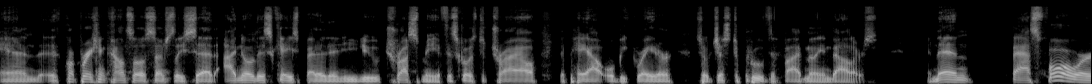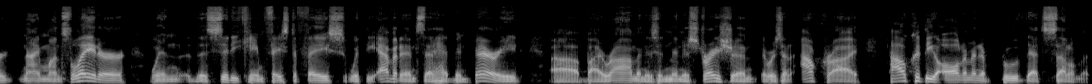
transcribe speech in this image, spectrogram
And the Corporation Counsel essentially said, I know this case better than you do. Trust me, if this goes to trial, the payout will be greater. So just to prove the $5 million. And then fast forward nine months later, when the city came face to face with the evidence that had been buried uh, by Rahm and his administration, there was an outcry. How could the aldermen approve that settlement?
